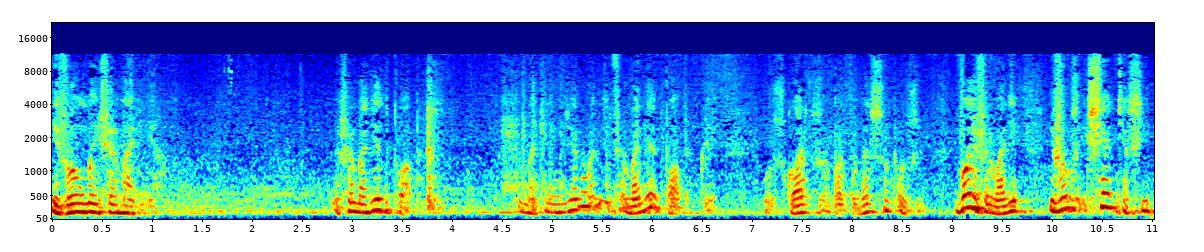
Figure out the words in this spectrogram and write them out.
e vão a uma enfermaria. Enfermaria de pobres. Enfermaria, não é enfermaria de pobres, porque os quartos, os apartamentos são todos. Vão à enfermaria e vão, sente assim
